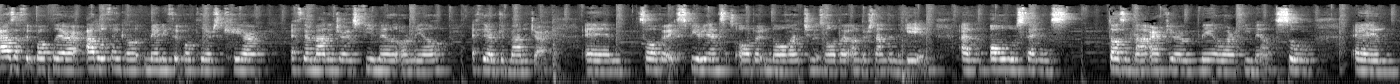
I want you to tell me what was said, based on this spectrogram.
as a football player, I don't think many football players care if their manager is female or male, if they're a good manager. Um, it's all about experience, it's all about knowledge, and it's all about understanding the game. And all those things doesn't matter if you're a male or a female. So, um,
